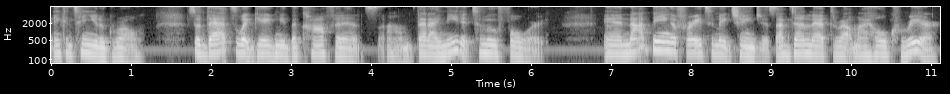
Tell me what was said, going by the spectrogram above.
and continue to grow. So that's what gave me the confidence um, that I needed to move forward and not being afraid to make changes. I've done that throughout my whole career.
